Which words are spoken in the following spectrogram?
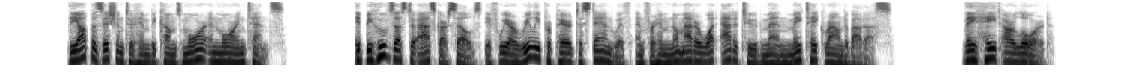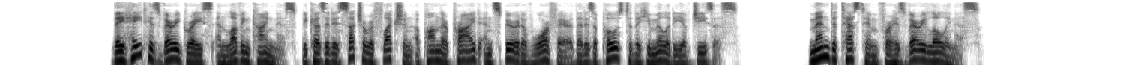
The opposition to him becomes more and more intense. It behooves us to ask ourselves if we are really prepared to stand with and for him no matter what attitude men may take round about us. They hate our Lord. They hate his very grace and loving kindness because it is such a reflection upon their pride and spirit of warfare that is opposed to the humility of Jesus. Men detest him for his very lowliness.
